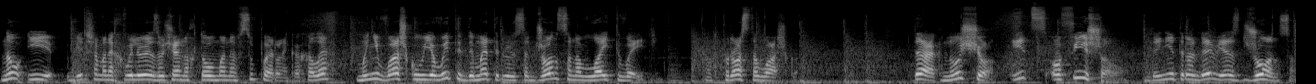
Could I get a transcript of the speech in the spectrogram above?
Ну і більше мене хвилює, звичайно, хто у мене в суперниках, але мені важко уявити Деметріуса Джонсона в лайтвейті. От просто важко. Так, ну що, it's official. Денітро Д vs Джонсон.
